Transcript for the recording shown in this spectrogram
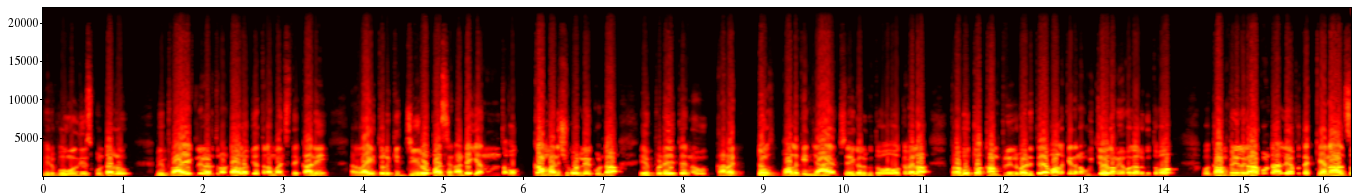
మీరు భూములు తీసుకుంటారు మేము ప్రాజెక్టులు కడుతున్నాం డెవలప్ చేస్తున్నాం మంచిదే. కానీ రైతులకి జీరో పర్సెంట్ అంటే ఎంత ఒక్క మనిషి కూడా లేకుండా ఎప్పుడైతే నువ్వు కరెక్ట్ వాళ్ళకి న్యాయం చేయగలుగుతావో ఒకవేళ ప్రభుత్వ కంపెనీలు పడితే వాళ్ళకి ఏదైనా ఉద్యోగం ఇవ్వగలుగుతావో కంపెనీలు కాకుండా లేకపోతే కెనాల్స్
